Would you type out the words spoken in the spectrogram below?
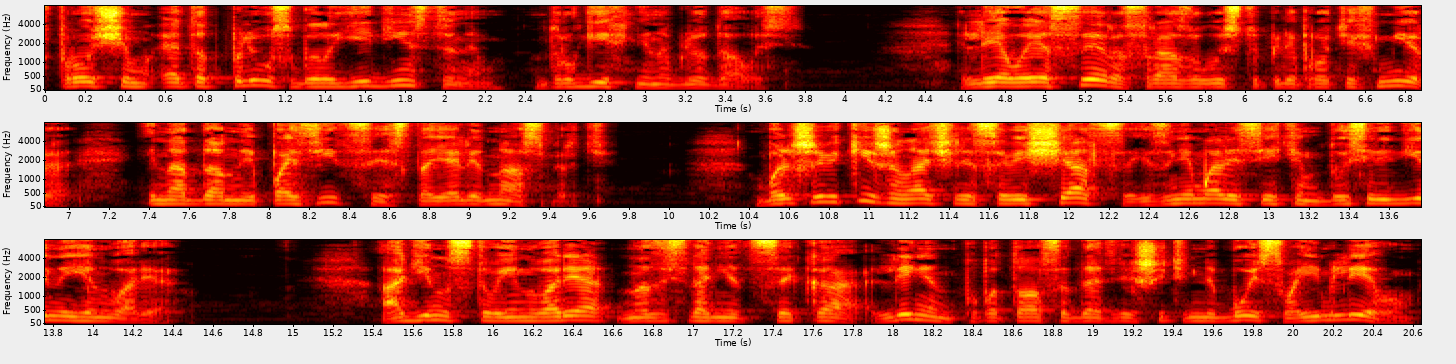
Впрочем, этот плюс был единственным, других не наблюдалось. Левые эсеры сразу выступили против мира и на данной позиции стояли насмерть. Большевики же начали совещаться и занимались этим до середины января. 11 января на заседании ЦК Ленин попытался дать решительный бой своим левым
